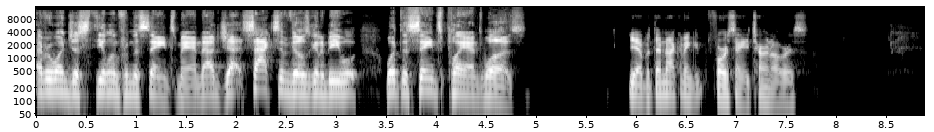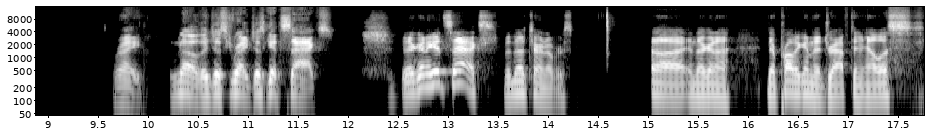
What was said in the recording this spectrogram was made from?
Everyone just stealing from the Saints, man. Now J- Sacksonville is going to be w- what the Saints' plans was. Yeah, but they're not going to force any turnovers. Right. No, they're just right. Just get sacks. They're going to get sacks, but no turnovers. Uh, and they're gonna they're probably going to draft an Elliss.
